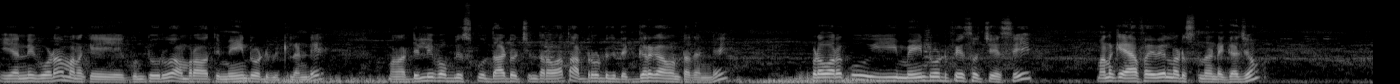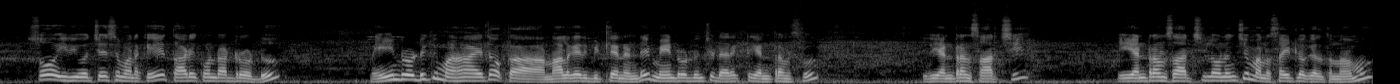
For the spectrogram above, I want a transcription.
ఇవన్నీ కూడా మనకి గుంటూరు అమరావతి మెయిన్ రోడ్డు బిట్లండి మన ఢిల్లీ పబ్లిక్ స్కూల్ దాటి వచ్చిన తర్వాత అడ్డ రోడ్డుకి దగ్గరగా ఉంటుందండి. ఇప్పటి వరకు ఈ మెయిన్ రోడ్డు ఫేస్ వచ్చేసి మనకి యాభై వేలు నడుస్తుందండి గజం. సో ఇది వచ్చేసి మనకి తాడికొండ అడ్డ రోడ్డు. మెయిన్ రోడ్డుకి మహా అయితే ఒక నాలుగైదు బిట్లేనండి. మెయిన్ రోడ్ నుంచి డైరెక్ట్ ఎంట్రన్స్. ఇది ఎంట్రన్స్ ఆర్చి. ఈ ఎంట్రన్స్ ఆర్చిలో నుంచి మన సైట్లోకి వెళ్తున్నాము.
